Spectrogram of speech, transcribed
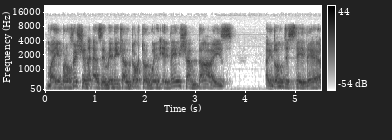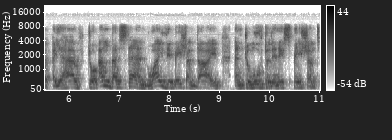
My profession as a medical doctor. When a patient dies, I don't stay there. I have to understand why the patient died and to move to the next patient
